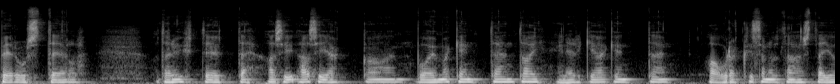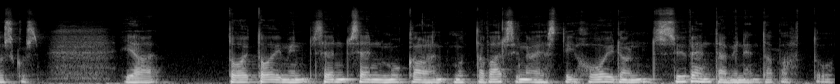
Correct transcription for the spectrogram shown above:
perusteella. Otan yhteyttä asiakkaan voimakenttään tai energiakenttään. Auraksi sanotaan sitä joskus ja toi, toimin sen, sen mukaan, mutta varsinaisesti hoidon syventäminen tapahtuu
